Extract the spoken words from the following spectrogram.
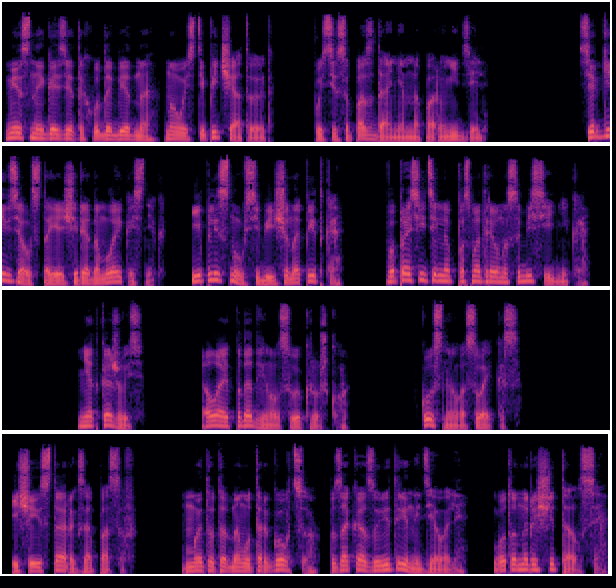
Местные газеты худо-бедно новости печатают, пусть и с опозданием на пару недель. Сергей взял стоящий рядом лайкосник и, плеснув себе еще напитка, вопросительно посмотрел на собеседника. не откажусь. Алай пододвинул свою кружку. Вкусный у вас лайкос. Еще из старых запасов. Мы тут одному торговцу по заказу витрины делали. Вот он и рассчитался.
